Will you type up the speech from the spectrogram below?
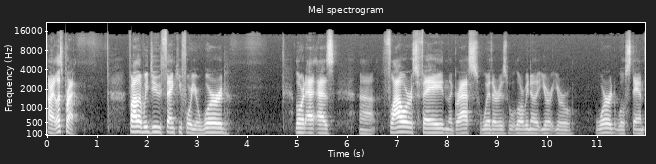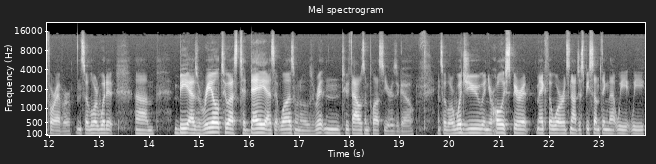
All right, let's pray. Father, we do thank you for your word. Lord, as uh, flowers fade and the grass withers, Lord, we know that your, your word will stand forever. And so, Lord, would it um, be as real to us today as it was when it was written 2,000 plus years ago? And so, Lord, would you and your Holy Spirit make the words not just be something that we, we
